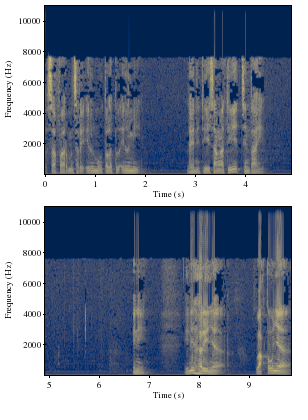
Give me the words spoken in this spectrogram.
safar mencari ilmu talabul ilmi. Nah ini sangat dicintai. Ini ini harinya waktunya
